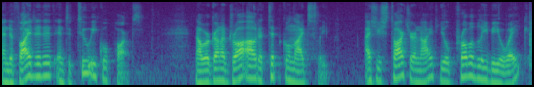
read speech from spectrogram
and divided it into two equal parts. Now we're gonna draw out a typical night's sleep. As you start your night, you'll probably be awake.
